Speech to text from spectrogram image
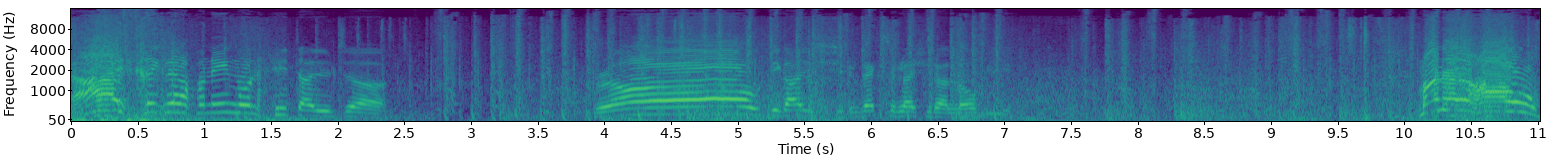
Ah, ich krieg wieder von irgendwo einen Hit, Alter. Bro, Digga, ich wechsle gleich wieder Lobby. Mann, hör auf!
